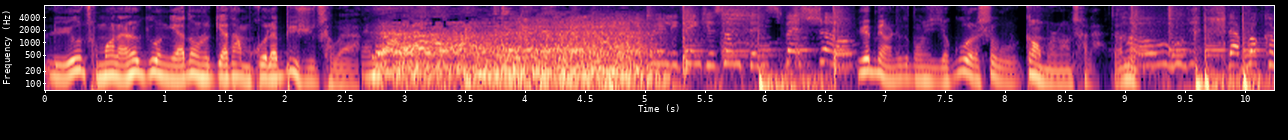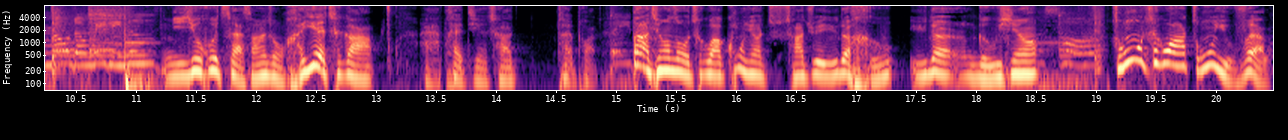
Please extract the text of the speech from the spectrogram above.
旅游出门了，然后给我安顿说，给他们回来必须吃完。月饼这个东西一过了十五更没人吃了，真的。你就会产生一种黑夜吃个，哎呀，太甜吃太胖了。大清早吃瓜，空想吃觉有点齁，有点恶心。中午吃瓜，中午有饭了，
